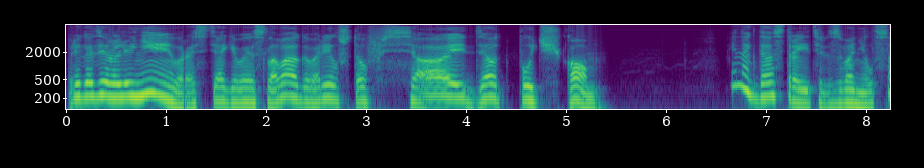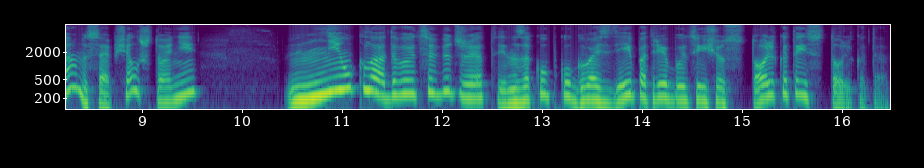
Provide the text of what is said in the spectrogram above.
Бригадир лениво, растягивая слова, говорил, что все идет пучком. Иногда строитель звонил сам и сообщал, что они не укладываются в бюджет, и на закупку гвоздей потребуется еще столько-то и столько-то.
